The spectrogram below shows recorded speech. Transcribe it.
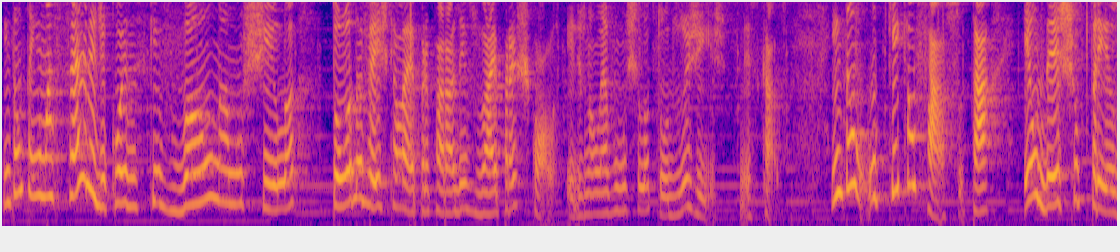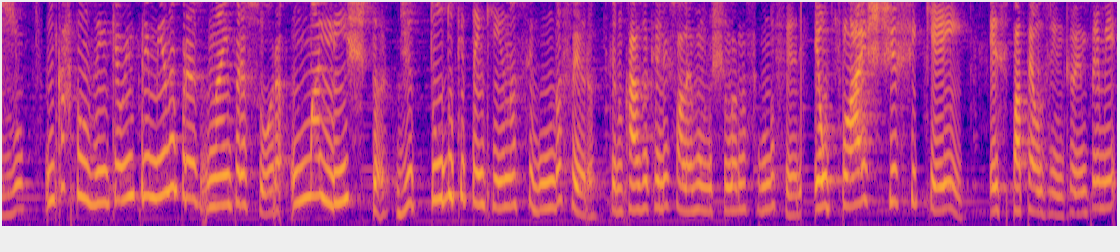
Então tem uma série de coisas que vão na mochila toda vez que ela é preparada e vai para a escola. Eles não levam mochila todos os dias, nesse caso. Então, o que, que eu faço, tá? Eu deixo preso um cartãozinho que eu imprimi na impressora, uma lista de tudo que tem que ir na segunda-feira. Porque no caso aqui eles só levam mochila na segunda-feira. Eu plastifiquei esse papelzinho que eu imprimi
